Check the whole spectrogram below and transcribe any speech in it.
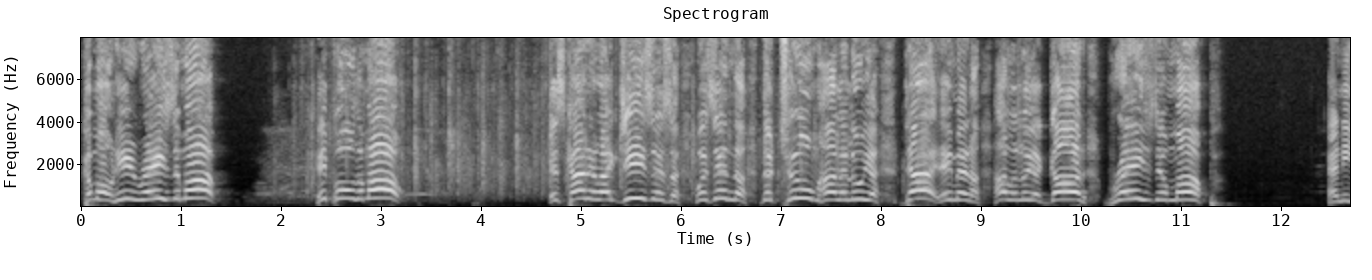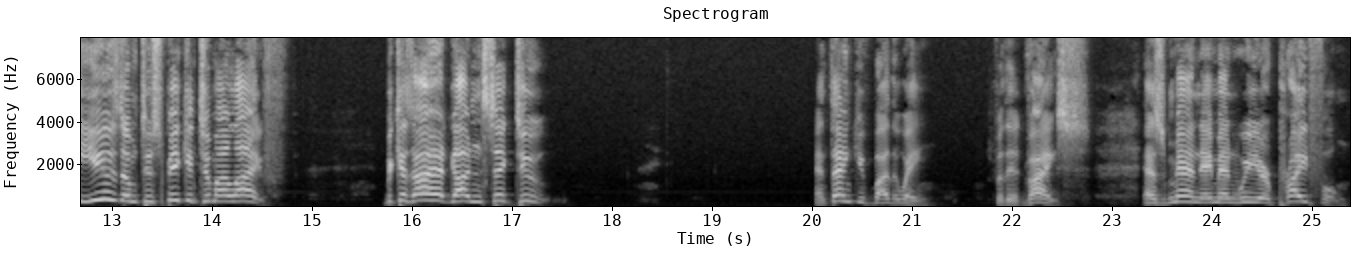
Come on, He raised him up. He pulled him out. It's kind of like Jesus was in the, the tomb, hallelujah, died, amen, hallelujah. God raised him up and he used him to speak into my life because I had gotten sick too. And thank you, by the way, for the advice. As men, amen, we are prideful.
